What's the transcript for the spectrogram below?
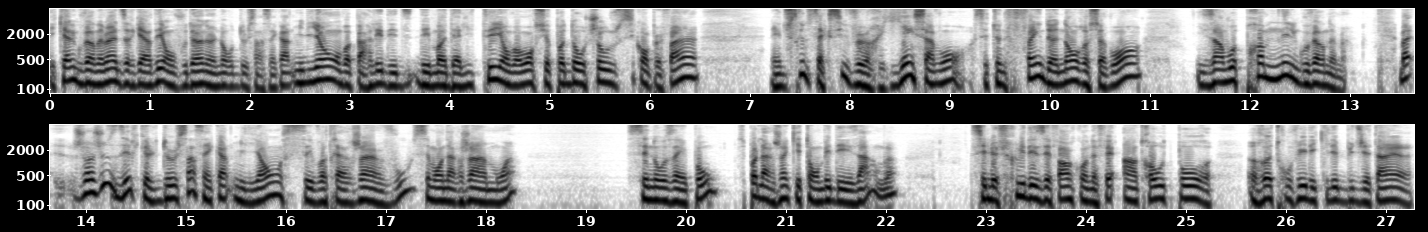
Et quand le gouvernement a dit, regardez, on vous donne un autre 250 millions, on va parler des, modalités, on va voir s'il n'y a pas d'autres choses aussi qu'on peut faire. L'industrie du taxi veut rien savoir. C'est une fin de non-recevoir. Ils envoient promener le gouvernement. Ben, je vais juste dire que le 250 millions, c'est votre argent à vous, c'est mon argent à moi, c'est nos impôts. C'est pas de l'argent qui est tombé des arbres. C'est le fruit des efforts qu'on a fait, entre autres, pour retrouver l'équilibre budgétaire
